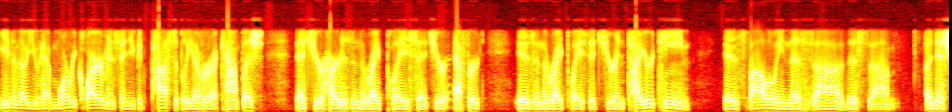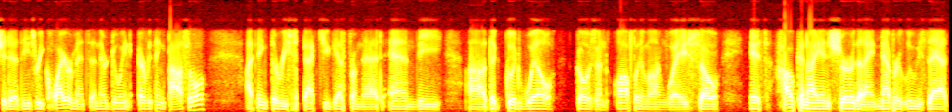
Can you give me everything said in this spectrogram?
even though you have more requirements than you could possibly ever accomplish, that your heart is in the right place, that your effort is in the right place, that your entire team is following this uh, this um, initiative, these requirements, and they're doing everything possible I think the respect you get from that and the uh, the goodwill goes an awfully long way. So it's how can I ensure that I never lose that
